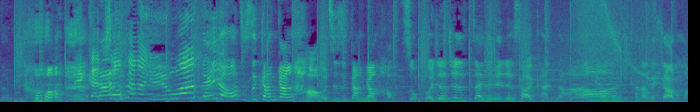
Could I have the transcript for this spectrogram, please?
那边。你感受他的余温。没有，我只是刚刚好，我只是刚刚好坐，我就就是在那边就稍微看他，啊，看他在干嘛，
